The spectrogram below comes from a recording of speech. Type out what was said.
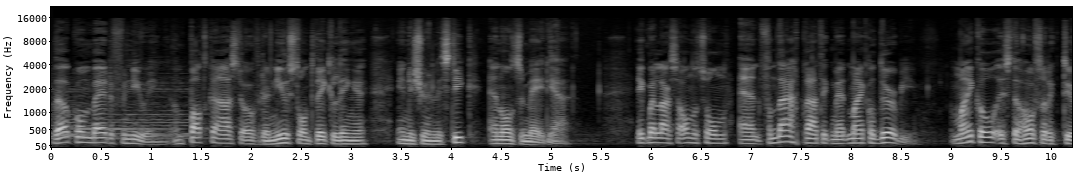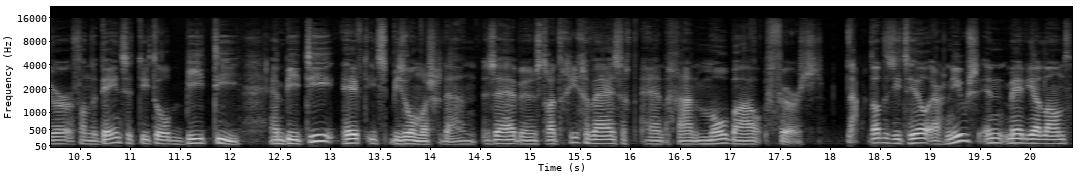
Welkom bij De Vernieuwing, een podcast over de nieuwste ontwikkelingen in de journalistiek en onze media. Ik ben Lars Andersson en vandaag praat ik met Michael Derby. Michael is de hoofdredacteur van de Deense titel BT. En BT heeft iets bijzonders gedaan. Ze hebben hun strategie gewijzigd en gaan mobile first. Nou, dat is iets heel erg nieuws in Medialand.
